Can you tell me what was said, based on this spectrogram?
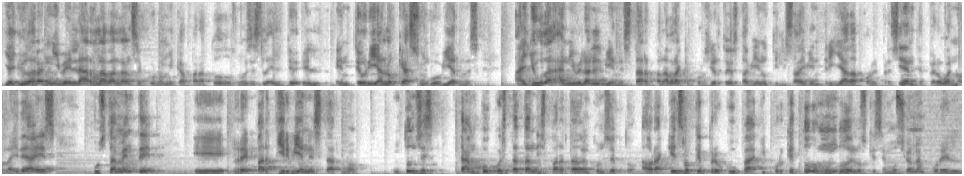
y ayudar a nivelar la balanza económica para todos, ¿no? Ese es el, en teoría lo que hace un gobierno, es ayuda a nivelar el bienestar, palabra que por cierto ya está bien utilizada y bien trillada por el presidente, pero bueno, la idea es justamente eh, repartir bienestar, ¿no? Entonces, tampoco está tan disparatado el concepto. Ahora, ¿qué es lo que preocupa y por qué todo mundo de los que se emocionan por, el,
